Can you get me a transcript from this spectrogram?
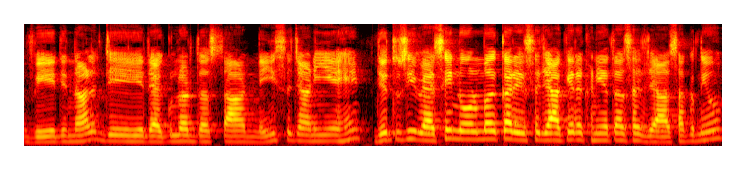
ਵੇ ਦੇ ਨਾਲ। ਜੇ ਰੈਗੂਲਰ ਦਸਤਾਰ ਨਹੀਂ ਸਜਾਣੀ ਇਹ, ਜੇ ਤੁਸੀਂ ਵੈਸੇ ਹੀ ਨਾਰਮਲ ਘਰੇ ਸਜਾ ਕੇ ਰੱਖਣੀ ਆ, ਤਾਂ ਸਜਾ ਸਕਦੇ ਹੋ।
